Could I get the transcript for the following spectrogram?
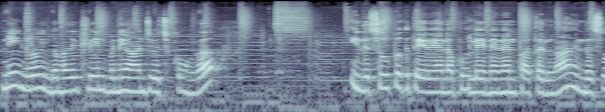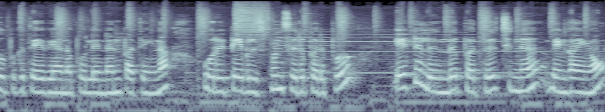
நீங்களும் இந்த மாதிரி க்ளீன் பண்ணி ஆஞ்சி வச்சுக்கோங்க. இந்த சூப்புக்கு தேவையான பொருள் என்னென்னு பார்த்தோம்னா இந்த சூப்புக்கு தேவையான பொருள் என்னென்னு பார்த்தீங்கன்னா ஒரு டேபிள் ஸ்பூன் சிறுபருப்பு எட்டுலேருந்து பத்து சின்ன வெங்காயம்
